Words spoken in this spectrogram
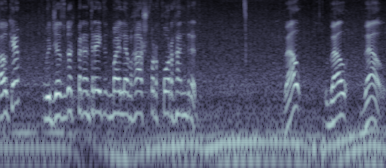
Okay, we just got penetrated by Lev Hash for 400. Well, well, well,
